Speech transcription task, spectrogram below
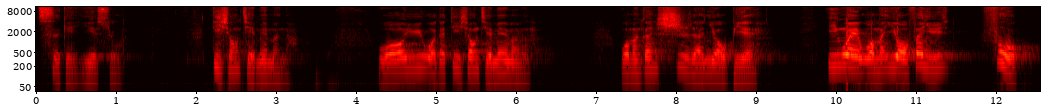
赐给耶稣。弟兄姐妹们啊，我与我的弟兄姐妹们，我们跟世人有别，因为我们有份于父、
